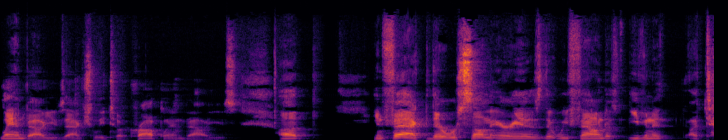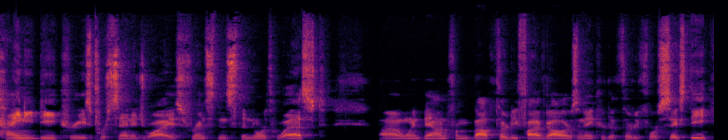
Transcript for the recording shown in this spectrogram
land values actually took, cropland values. Uh, in fact, there were some areas that we found a, even a, a, tiny decrease percentage wise. For instance, the Northwest went down from about $35 an acre to 34.60.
